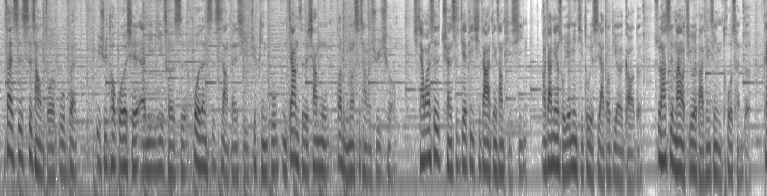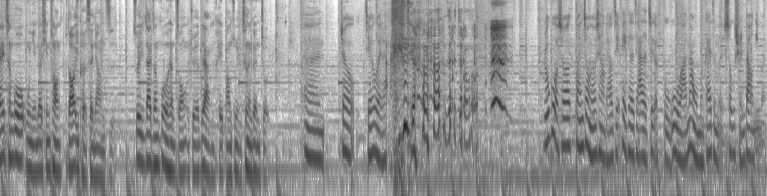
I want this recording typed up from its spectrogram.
再是市场轴的部分。必须透过一些 MVP 测试或认识市场分析去评估你这样子的项目到底有没有市场的需求。台湾是全世界第七大的电商体系，然后加连锁业密集度也是亚洲第二高的，所以它是蛮有机会把这件事情拖成的，可以撑过五年的新创不到一 percent 这样子。所以在这过程中，我觉得这样可以帮助你撑得更久。嗯，就结尾了。在讲？如果说观众有想了解配客嘉的这个服务啊，那我们该怎么搜寻到你们？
